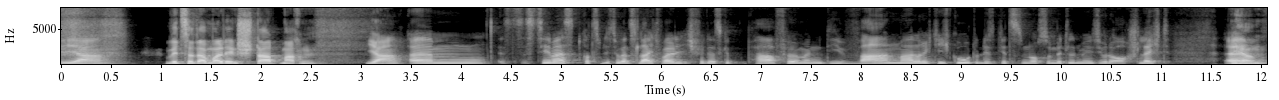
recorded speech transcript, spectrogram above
Ja. Willst du da mal den Start machen? Ja, ähm, das Thema ist trotzdem nicht so ganz leicht, weil ich finde, es gibt ein paar Firmen, die waren mal richtig gut und die sind jetzt nur noch so mittelmäßig oder auch schlecht. Ähm, ja.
